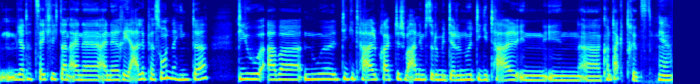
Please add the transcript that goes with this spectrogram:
ja tatsächlich dann eine, eine reale Person dahinter, die du aber nur digital praktisch wahrnimmst oder mit der du nur digital in, in äh, Kontakt trittst. Ja.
